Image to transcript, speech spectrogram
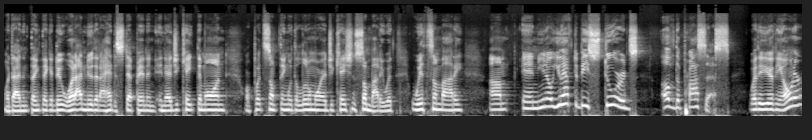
what I didn't think they could do, what I knew that I had to step in and, and educate them on, or put something with a little more education, somebody with with somebody. Um, and you know, you have to be stewards of the process, whether you're the owner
